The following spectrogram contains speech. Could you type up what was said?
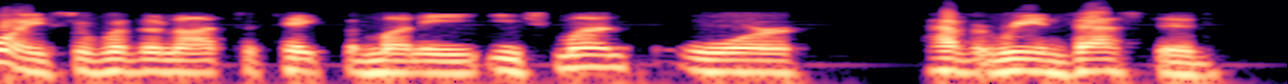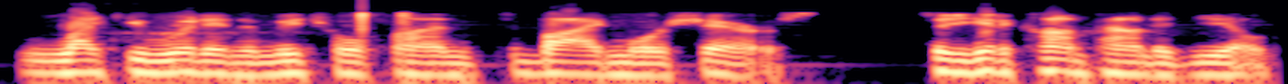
choice of whether or not to take the money each month or have it reinvested like you would in a mutual fund to buy more shares. So you get a compounded yield.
